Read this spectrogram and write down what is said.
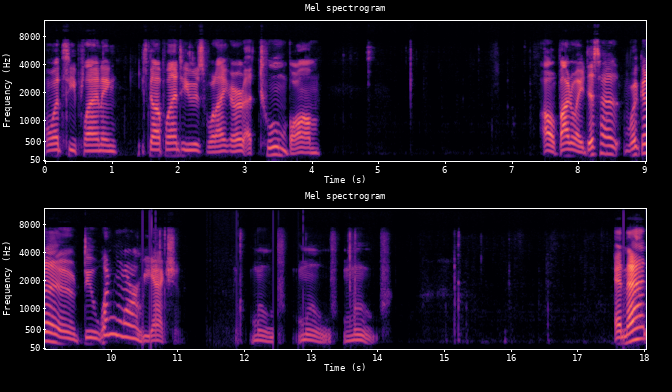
what's he planning? He's got a plan to use what I heard, a tomb bomb. Oh, by the way, this has, we're gonna do one more reaction. Move, move, move. And that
